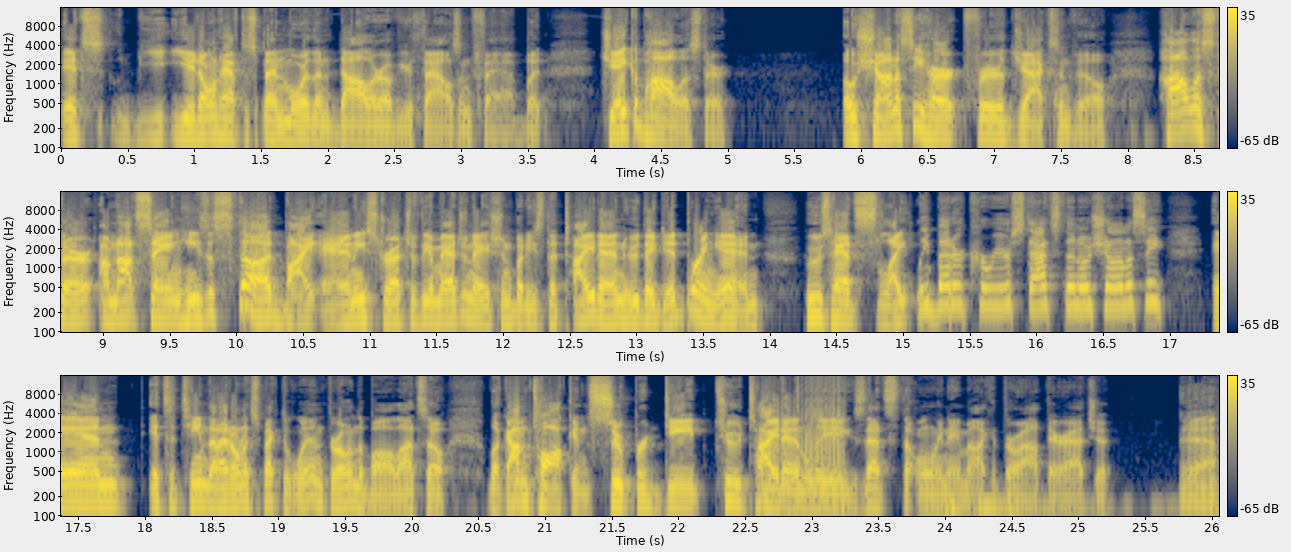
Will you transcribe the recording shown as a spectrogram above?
it's you, you don't have to spend more than a dollar of your thousand FAAB, but Jacob Hollister, O'Shaughnessy hurt for Jacksonville. Hollister, I'm not saying he's a stud by any stretch of the imagination, but he's the tight end who they did bring in, who's had slightly better career stats than O'Shaughnessy. And it's a team that I don't expect to win throwing the ball a lot. So, look, I'm talking super deep, two tight end leagues. That's the only name I can throw out there at you. Yeah.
